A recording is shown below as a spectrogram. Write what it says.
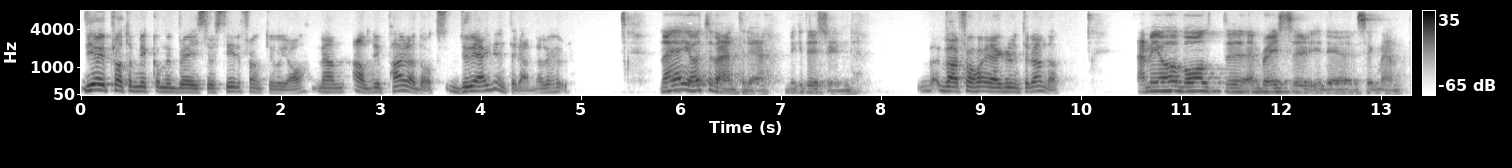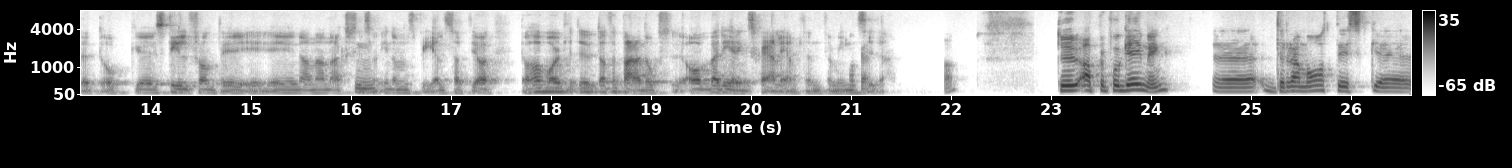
Vi har ju pratat mycket om Embracer och Stillfront du och jag, men aldrig Paradox. Du äger inte den, eller hur? Nej, jag gör tyvärr inte det, vilket är synd. Varför äger du inte den då? Nej, men jag har valt eh, Embracer i det segmentet och eh, Stillfront är, en annan aktie mm. inom spel. Så jag, jag har varit lite utanför Paradox av värderingsskäl egentligen från min okay. sida. Du, apropå gaming. Eh, dramatisk eh,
